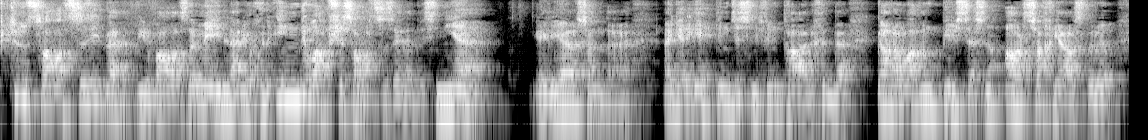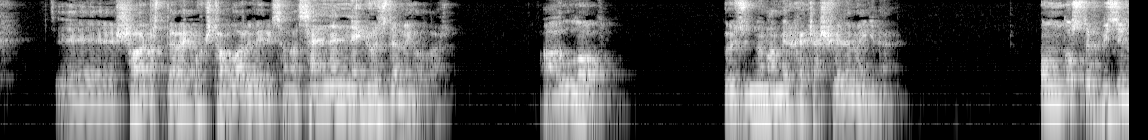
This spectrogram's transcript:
bütün savadsız ilə bir balazda meylləri yox idi. İndi vapşı savadsız elədiniz. Niyə? Eləyərsən də. Əgər 7-ci sinifin tarixində Qarabağın bir hissəsini arçaq yazdırıb e, şagirdlərə o kitabları verirsən, səndən nə gözləmək olar? Ağıllı ol. Özündən Amerika kəşf eləməginə. Onda da bizim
